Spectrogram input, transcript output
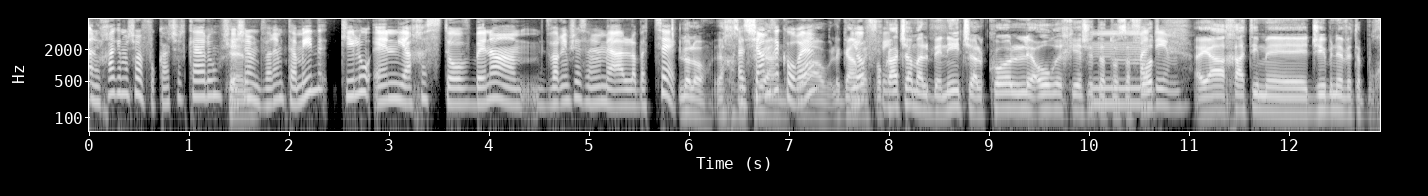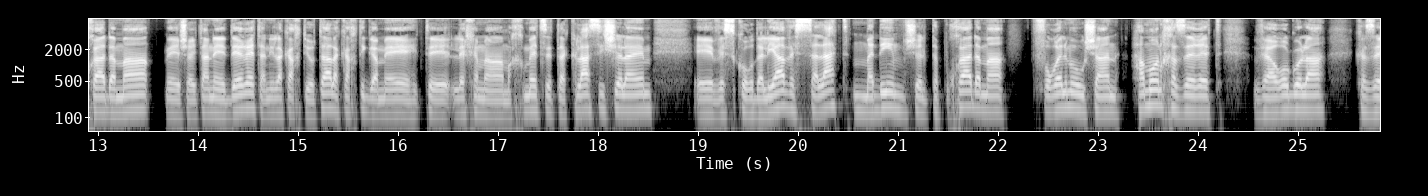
אני יכולה להגיד משהו על פוקאצ'ות כאלו, שיש כן. להם דברים, תמיד כאילו אין יחס טוב בין הדברים ששמים מעל לבצק. לא, לא, יחס אז שם מצוין. זה קורה? וואו, לגמרי. יופי. פוקאצ'ה מלבנית שעל כל אורך יש את התוספות. מדהים. היה אחת עם אה, ג'יבנה ותפוחי אדמה, אה, שהייתה נהדרת, אני לקחתי אותה, לקחתי גם אה, את לחם המחמצת הקלאסי שלהם, וסקורדליה וסלט מדהים של תפוחי אדמה, פורל מעושן, המון חזרת, והרוגולה כזה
